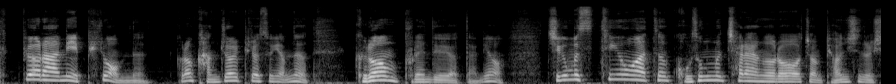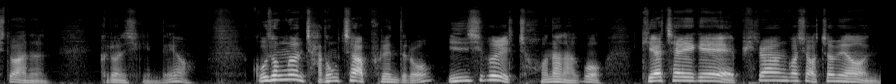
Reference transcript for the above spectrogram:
특별함이 필요 없는 그런 강조할 필요성이 없는 그런 브랜드였다며 지금은 스팅어 같은 고성능 차량으로 좀 변신을 시도하는 그런 식인데요. 고성능 자동차 브랜드로 인식을 전환하고 기아차에게 필요한 것이 어쩌면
